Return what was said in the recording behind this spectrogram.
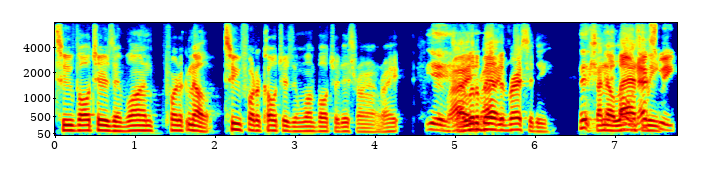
two vultures and one for the no two for the cultures and one vulture this round, right? Yeah. So Right, a little bit of diversity. I know oh, last next week, week.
